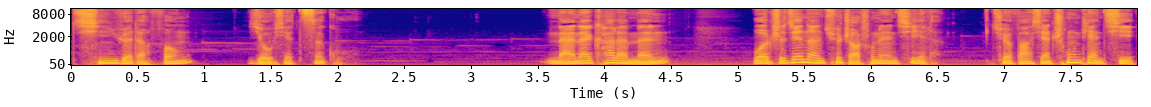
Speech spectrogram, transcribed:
清月的风有些刺骨。奶奶开了门，我直接呢去找充电器了，却发现充电器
